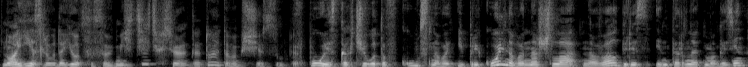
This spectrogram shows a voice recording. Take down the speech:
Ну а если удается совместить все это, то это вообще супер. В поисках чего-то вкусного и прикольного нашла на Wildberries интернет-магазин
